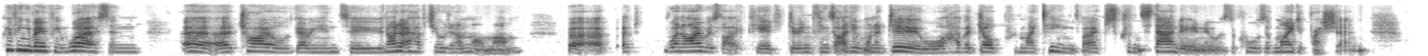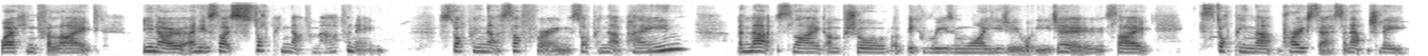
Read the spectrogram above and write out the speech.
could you think of anything worse than a, a child going into, and I don't have children, I'm not a mum, but a, a, when I was like a kid doing things that I didn't want to do or have a job in my teens where I just couldn't stand it and it was the cause of my depression, working for like, you know, and it's like stopping that from happening, stopping that suffering, stopping that pain and that's like i'm sure a big reason why you do what you do. It's like stopping that process and actually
